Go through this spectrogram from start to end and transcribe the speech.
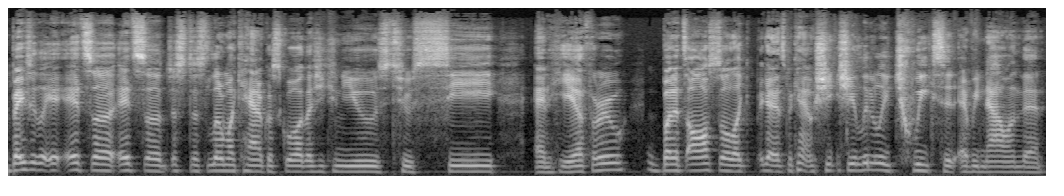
Basically, it's a it's a just this little mechanical squirrel that she can use to see and hear through. But it's also like again, it's mechanical. She she literally tweaks it every now and then.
